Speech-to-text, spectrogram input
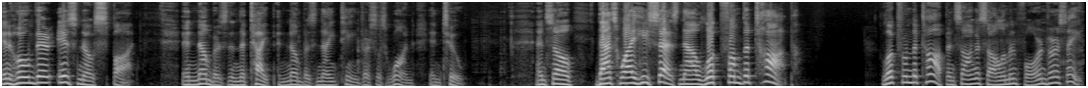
in whom there is no spot. In Numbers, than the type in Numbers 19, verses 1 and 2. And so that's why he says, now look from the top. Look from the top in Song of Solomon 4 and verse 8.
